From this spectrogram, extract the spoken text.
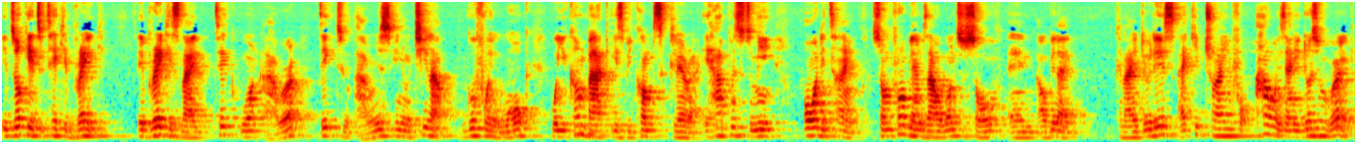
it's okay to take a break. A break is like take one hour, take two hours, you know, chill out, go for a walk. When you come back, it becomes clearer. It happens to me all the time. Some problems I want to solve and I'll be like, can I do this? I keep trying for hours and it doesn't work.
